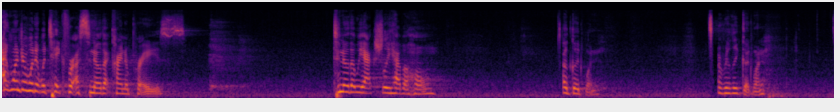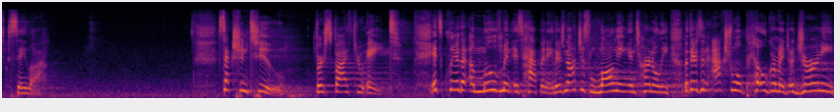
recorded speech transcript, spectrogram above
I wonder what it would take for us to know that kind of praise. To know that we actually have a home, a good one, a really good one. Selah. Section 2, verse 5 through 8. It's clear that a movement is happening. There's not just longing internally, but there's an actual pilgrimage, a journey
